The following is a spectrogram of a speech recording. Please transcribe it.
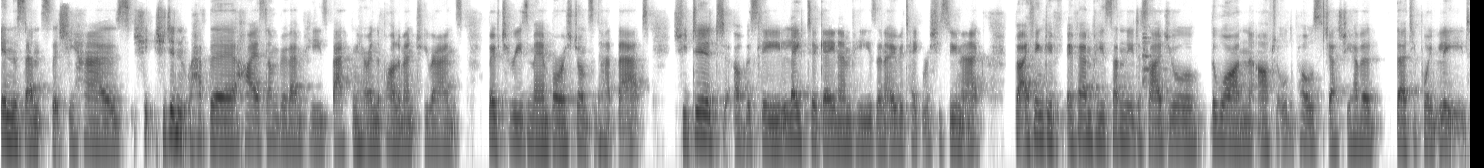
in the sense that she has she she didn't have the highest number of MPs backing her in the parliamentary rounds. Both Theresa May and Boris Johnson had that. She did obviously later gain MPs and overtake Rishi Sunak. But I think if if MPs suddenly decide you're the one after all the polls suggest you have a 30 point lead.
